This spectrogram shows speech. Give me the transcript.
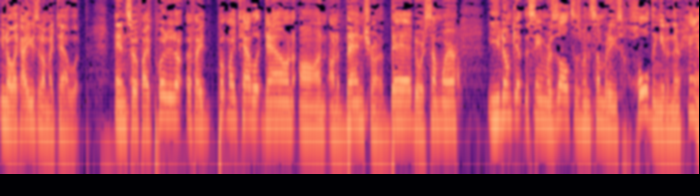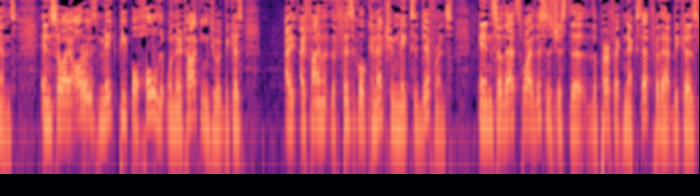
you know, like I use it on my tablet, and so if I put it, if I put my tablet down on on a bench or on a bed or somewhere. You don't get the same results as when somebody's holding it in their hands. And so I always make people hold it when they're talking to it because I, I find that the physical connection makes a difference. And so that's why this is just the, the perfect next step for that because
